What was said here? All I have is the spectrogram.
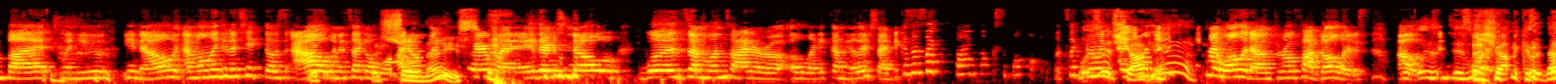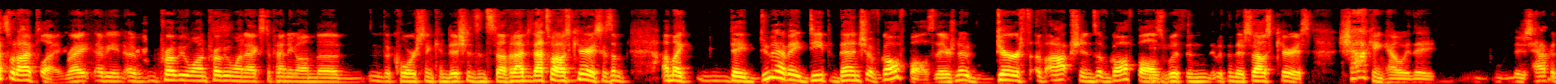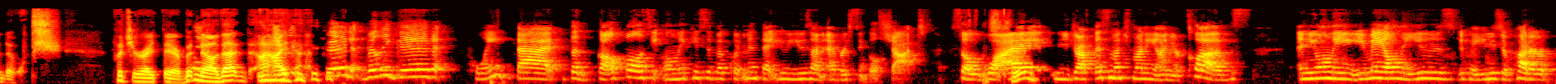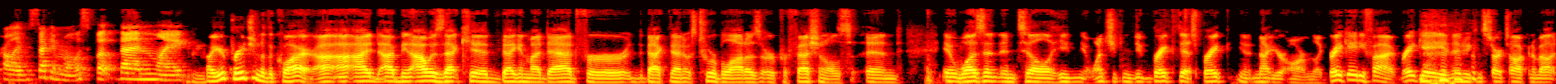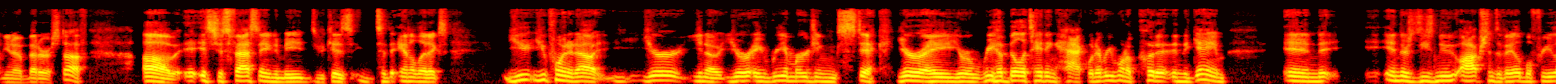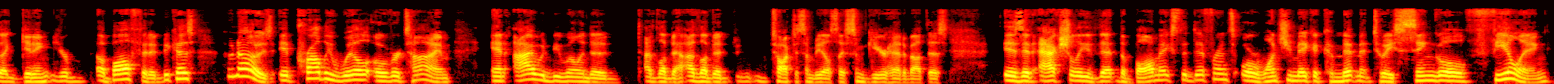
but when you you know, I'm only gonna take those out when it's like a wide so open nice. fairway. There's no woods on one side or a, a lake on the other side because it's like five bucks a ball. It's like Well, throwing isn't it I- Yeah. take my wallet out and throw five dollars out. Well, is, isn't it shocking? Because that's what I play, right? I mean, uh, Pro V one, Pro V one X, depending on the the course and conditions and stuff. And I, that's why I was curious because I'm I'm like they do have a deep bench of golf balls. There's no dearth of options of golf balls Mm-hmm. within within there. So I was curious. Shocking how they they just happen to whoosh, put you right there. But no, that I, I good, really good point that the golf ball is the only piece of equipment that you use on every single shot. So That's why true. you drop this much money on your clubs and you only you may only use okay you use your putter probably the second most, but then like Oh, you're preaching to the choir. I, I, I mean, I was that kid begging my dad for back then. It was Tour Balatas or professionals, and it wasn't until he, you know, once you can do break this, break, you know, not your arm, like break 85, break 80, and then we can start talking about, you know, better stuff. Uh, it's just fascinating to me because to the analytics, you you pointed out you're you know you're a reemerging stick, you're a you're a rehabilitating hack, whatever you want to put it in the game, and and there's these new options available for you like getting your a ball fitted because who knows? It probably will over time. And i would be willing to i'd love to i'd love to talk to somebody else like some gearhead about this. Is it actually that the ball makes the difference or once you make a commitment to a single feeling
